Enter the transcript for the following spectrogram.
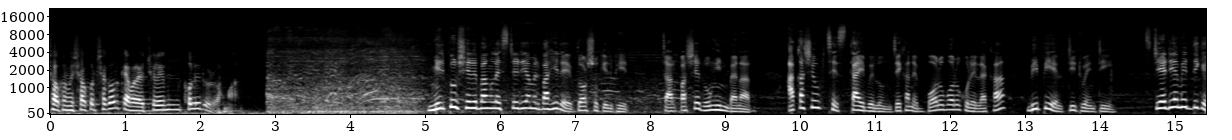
সহকর্মী শকত সাগর, ক্যামেরায় ছিলেন খলিলুর রহমান। মিরপুর শেরেবাংলা স্টেডিয়ামের বাহিরে দর্শকের ভিড়, চারপাশে রঙিন ব্যানার, আকাশে উঠছে স্কাই বেলুন, যেখানে বড় বড় করে লেখা বিপিএল টি টোয়েন্টি। স্টেডিয়ামের দিকে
